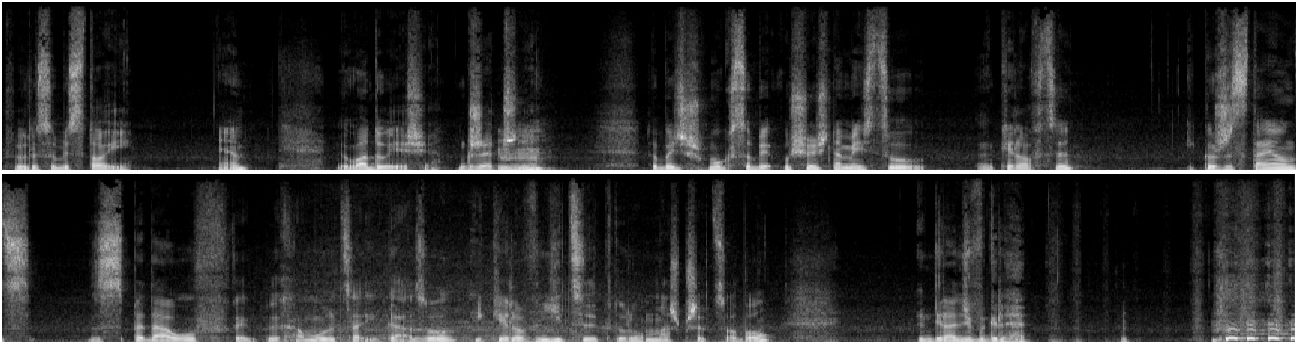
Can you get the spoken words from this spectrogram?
który sobie stoi, nie? Ładuje się grzecznie, Mhm. to będziesz mógł sobie usiąść na miejscu kierowcy i korzystając z pedałów jakby hamulca i gazu i kierownicy, którą masz przed sobą, grać w grę.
